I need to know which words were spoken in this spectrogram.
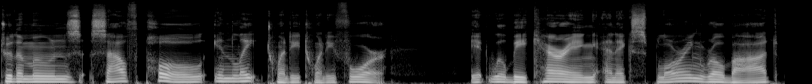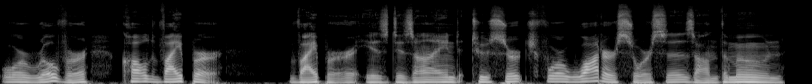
to the moon's south pole in late 2024. It will be carrying an exploring robot or rover called Viper. Viper is designed to search for water sources on the moon.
